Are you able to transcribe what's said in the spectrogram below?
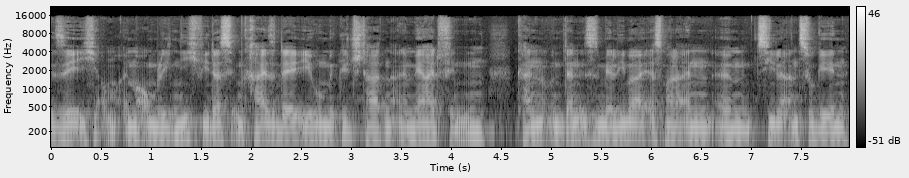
sehe ich im Augenblick nicht, wie das im Kreise der EU-Mitgliedstaaten eine Mehrheit finden kann. Und dann ist es mir lieber, erstmal ein ähm, Ziel anzugehen,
